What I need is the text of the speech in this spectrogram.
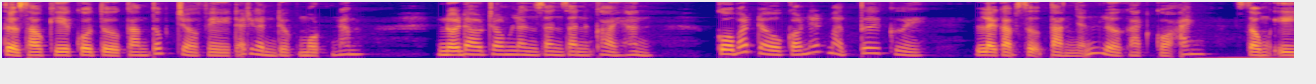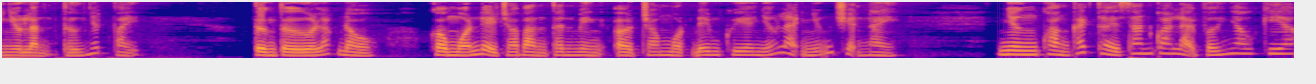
từ sau khi cô từ cam túc trở về đã gần được một năm, nỗi đau trong lần dần dần khỏi hẳn, cô bắt đầu có nét mặt tươi cười, lại gặp sự tàn nhẫn lừa gạt của anh, giống y như lần thứ nhất vậy. Từng từ lắc đầu, không muốn để cho bản thân mình ở trong một đêm khuya nhớ lại những chuyện này. Nhưng khoảng cách thời gian qua lại với nhau kia,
